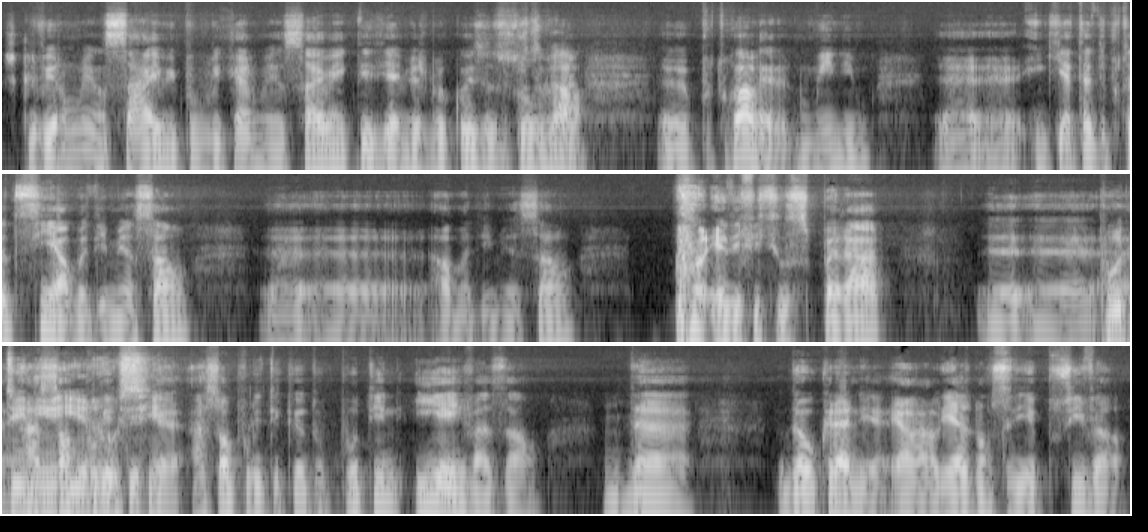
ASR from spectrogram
escrever um ensaio e publicar um ensaio em que dizia a mesma coisa de sobre Portugal. Portugal. Era, no mínimo, inquietante. E, portanto, sim, há uma dimensão, há uma dimensão, é difícil separar Putin a, ação e política, a ação política do Putin e a invasão uhum. da, da Ucrânia. Ela, aliás, não seria possível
